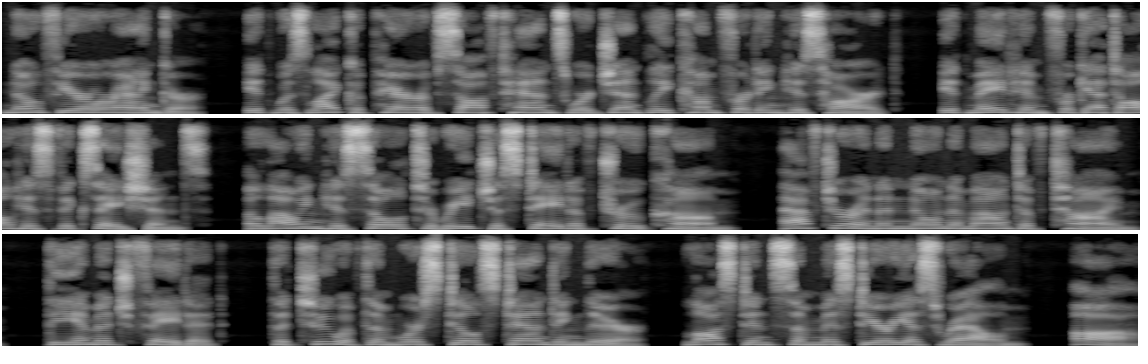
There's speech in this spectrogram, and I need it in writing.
no fear or anger. It was like a pair of soft hands were gently comforting his heart. It made him forget all his vexations, allowing his soul to reach a state of true calm. After an unknown amount of time, the image faded. The two of them were still standing there, lost in some mysterious realm. Ah,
